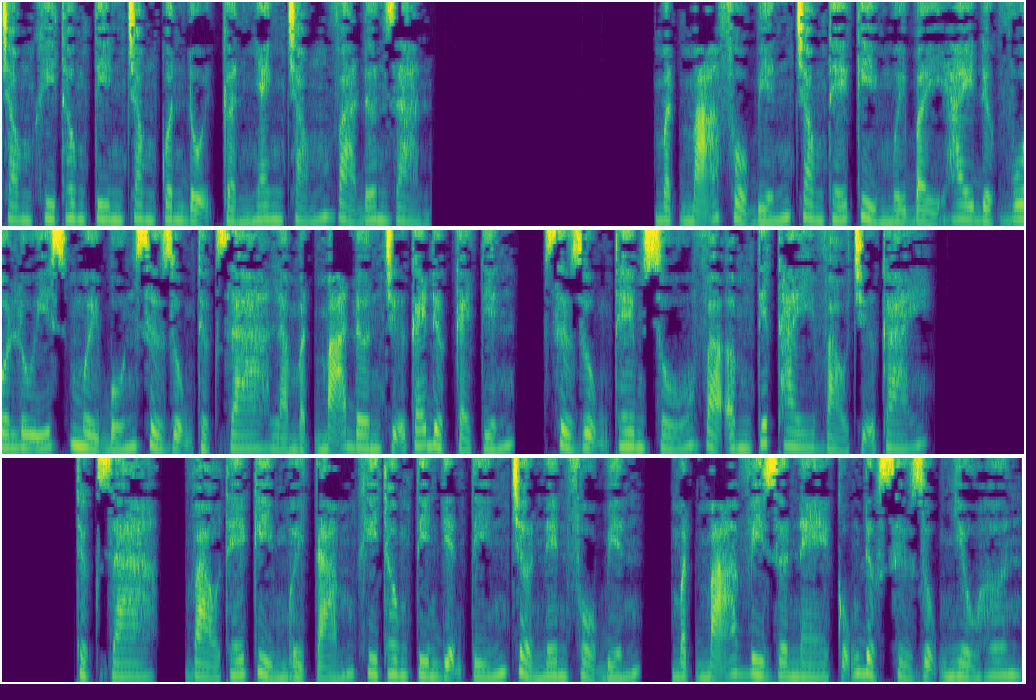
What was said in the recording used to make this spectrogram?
trong khi thông tin trong quân đội cần nhanh chóng và đơn giản. Mật mã phổ biến trong thế kỷ 17 hay được vua Louis XIV sử dụng thực ra là mật mã đơn chữ cái được cải tiến, sử dụng thêm số và âm tiết thay vào chữ cái. Thực ra, vào thế kỷ 18 khi thông tin điện tín trở nên phổ biến, mật mã Visione cũng được sử dụng nhiều hơn.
